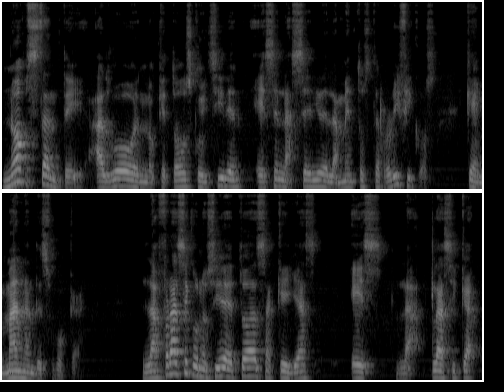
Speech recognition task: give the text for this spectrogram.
No obstante, algo en lo que todos coinciden es en la serie de lamentos terroríficos que emanan de su boca. La frase conocida de todas aquellas es la clásica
